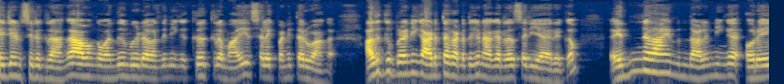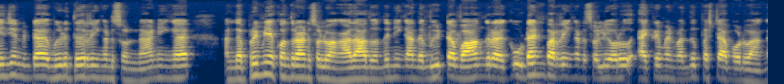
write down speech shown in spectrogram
ஏஜென்ட்ஸ் இருக்கிறாங்க. அவங்க வந்து வீடை வந்து நீங்கள் கேட்குற மாதிரி செலக்ட் பண்ணி தருவாங்க. அதுக்கு பிறகு நீங்கள் அடுத்த கட்டத்துக்கு நகர்றது சரியாக இருக்கும். என்னதான் இருந்தாலும் நீங்கள் ஒரு ஏஜென்ட்ட வீடு தேடுறீங்கன்னு சொன்னால் நீங்கள் அந்த ப்ரீமியர் கொந்தரான்னு சொல்லுவாங்க. அதாவது வந்து நீங்கள் அந்த வீட்டை வாங்குறதுக்கு உடன்படுறீங்கன்னு சொல்லி ஒரு அக்ரிமெண்ட் வந்து ஃபஸ்ட்டாக போடுவாங்க.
